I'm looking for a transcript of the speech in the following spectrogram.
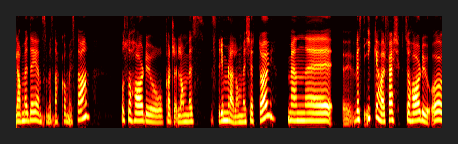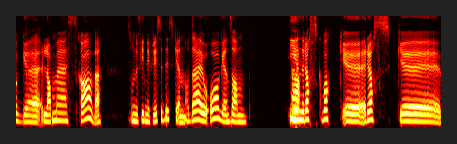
lammedeigen som jeg snakka om i stad, og så har du jo kanskje lammes, strimla lammekjøtt òg. Men hvis de ikke har ferskt, så har du jo òg lammeskave, som du finner i frysedisken, og det er jo òg en sånn I Ja. en rask wok, eh, rask eh,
